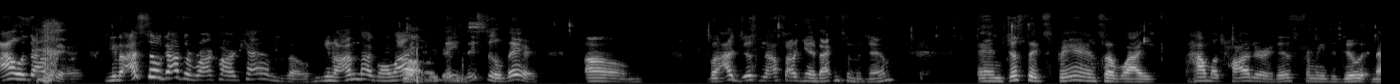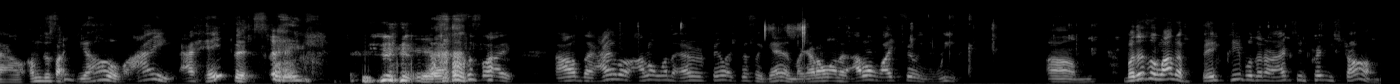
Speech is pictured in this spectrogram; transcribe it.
I was out there. You know, I still got the rock hard calves though. You know, I'm not gonna lie, oh, they they still there. Um, but I just now started getting back into the gym, and just the experience of like how much harder it is for me to do it now. I'm just like, yo, I I hate this. yeah. I was like, I was like, I don't I don't want to ever feel like this again. Like I don't want to. I don't like feeling weak. Um, but there's a lot of big people that are actually pretty strong.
